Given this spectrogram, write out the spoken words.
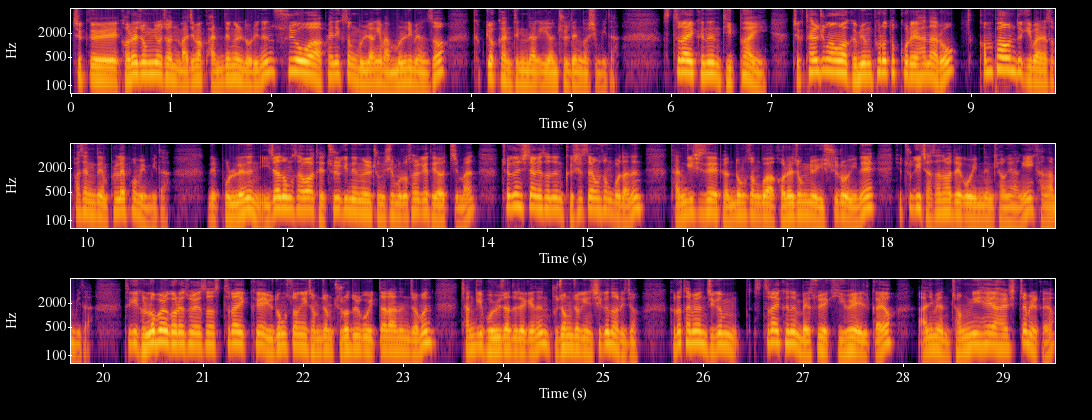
즉 그 거래 종료 전 마지막 반등을 노리는 수요와 패닉성 물량이 맞물리면서 급격한 등락이 연출된 것입니다. 스트라이크는 디파이, 즉 탈중앙화 금융 프로토콜의 하나로 컴파운드 기반에서 파생된 플랫폼입니다. 네, 본래는 이자 동사와 대출 기능을 중심으로 설계되었지만 최근 시장에서는 그 실사용성보다는 단기 시세의 변동성과 거래 종료 이슈로 인해 투기 자산화되고 있는 경향이 강합니다. 특히 글로벌 거래소에서 스트라이크의 유동성이 점점 줄어들고 있다는 점은 장기 보유자들에게는 부정적인 시그널이죠. 그렇다면 지금 스트라이크는 매수의 기회일까요? 아니면 정리해야 할 시점일까요?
